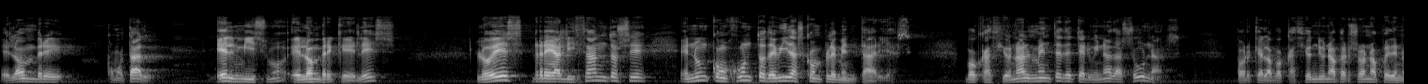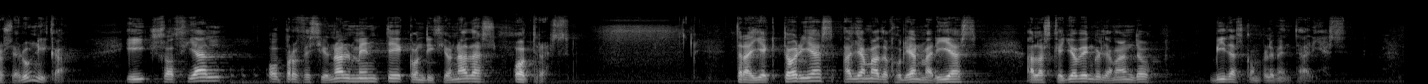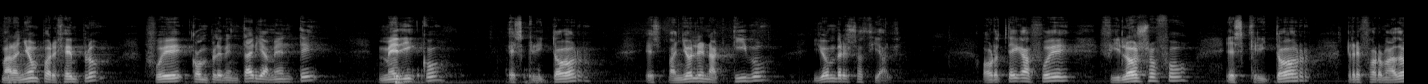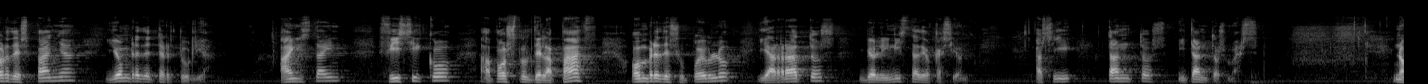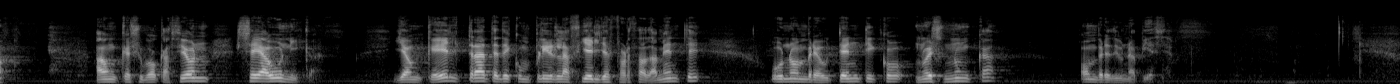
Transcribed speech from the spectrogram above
el hombre como tal, él mismo, el hombre que él es, lo es realizándose en un conjunto de vidas complementarias, vocacionalmente determinadas unas, porque la vocación de una persona puede no ser única, y social o profesionalmente condicionadas otras. Trayectorias ha llamado Julián Marías a las que yo vengo llamando vidas complementarias. Marañón, por ejemplo, fue complementariamente médico, escritor, español en activo y hombre social. Ortega fue filósofo, escritor, reformador de España y hombre de tertulia. Einstein, físico, apóstol de la paz, hombre de su pueblo y a ratos violinista de ocasión. Así tantos y tantos más. No, aunque su vocación sea única y aunque él trate de cumplirla fiel y esforzadamente, un hombre auténtico no es nunca hombre de una pieza.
